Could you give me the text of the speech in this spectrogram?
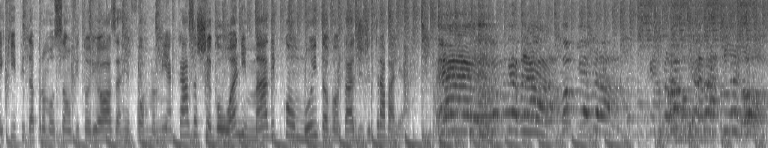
equipe da promoção vitoriosa Reforma Minha Casa chegou animada e com muita vontade de trabalhar. É, vamos quebrar! Vamos quebrar! Vamos quebrar, vamos quebrar tudo!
